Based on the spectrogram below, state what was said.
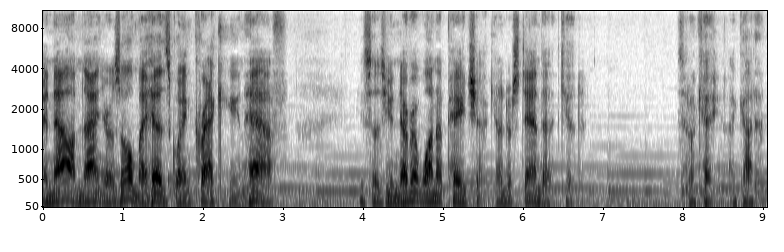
And now I'm nine years old, my head's going cracking in half. He says, you never want a paycheck. You understand that, kid? I said, okay, I got it.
